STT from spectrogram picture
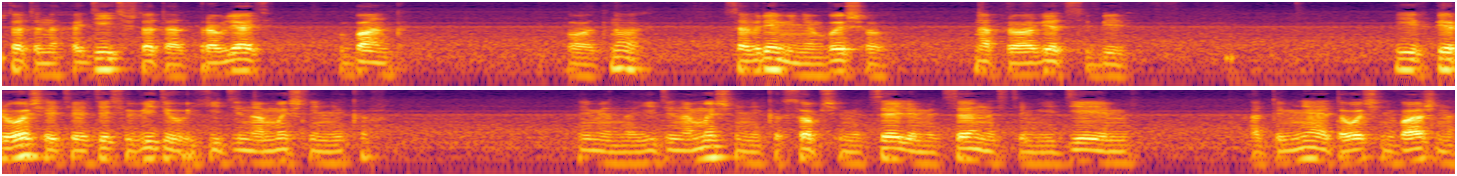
что-то находить, что-то отправлять в банк. Вот, но со временем вышел на правовед Сибирь. И в первую очередь я здесь увидел единомышленников. Именно единомышленников с общими целями, ценностями, идеями. А для меня это очень важно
